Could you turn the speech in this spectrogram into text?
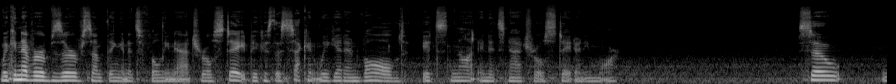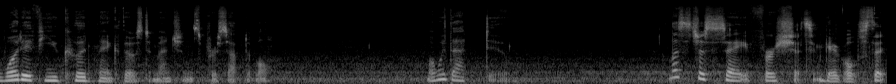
We can never observe something in its fully natural state because the second we get involved, it's not in its natural state anymore. So, what if you could make those dimensions perceptible? What would that do? Let's just say, for shits and giggles, that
